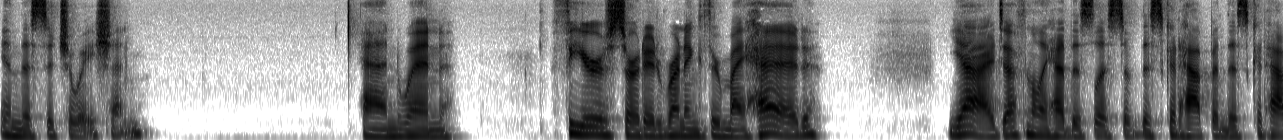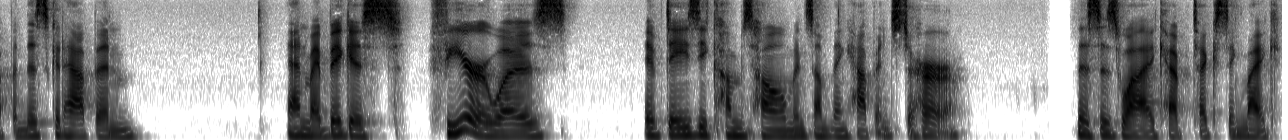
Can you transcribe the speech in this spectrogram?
in this situation. And when fears started running through my head, yeah, I definitely had this list of this could happen, this could happen, this could happen. And my biggest fear was if Daisy comes home and something happens to her. This is why I kept texting Mike,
